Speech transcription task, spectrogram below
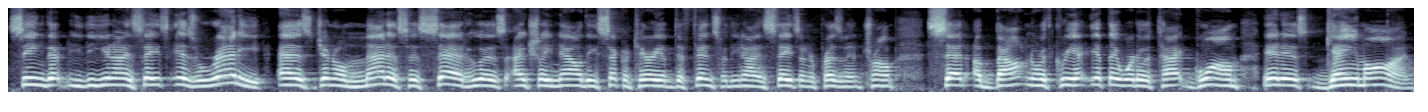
seeing that the United States is ready, as General Mattis has said, who is actually now the Secretary of Defense for the United States under President Trump, said about North Korea if they were to attack Guam, it is game on.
